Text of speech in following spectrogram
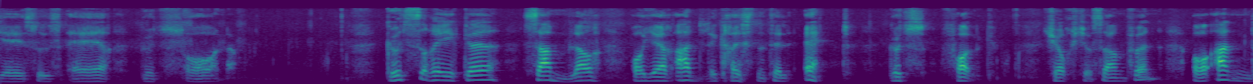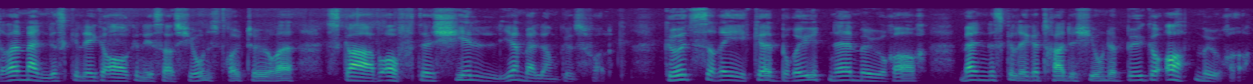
Jesus er Guds sønn. Guds rike samler og gjør alle kristne til ett Guds folk. Kirkesamfunn og andre menneskelige organisasjonsstrukturer skaper ofte skilje mellom Guds folk. Guds rike bryter ned murer. Menneskelige tradisjoner bygger opp murer.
